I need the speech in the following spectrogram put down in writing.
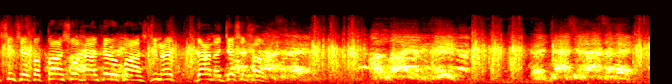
شعر 13 1 2012 جمعة دعم الجيش الحر. الله يكفيك الجيش الأسدي.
